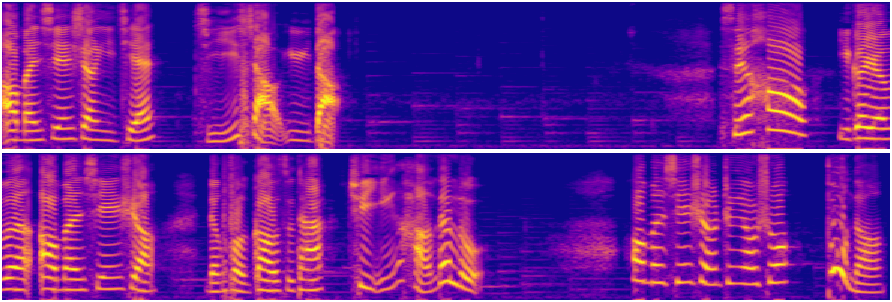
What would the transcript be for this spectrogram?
傲慢先生以前极少遇到。随后，一个人问傲慢先生：“能否告诉他去银行的路？”傲慢先生正要说“不能”，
